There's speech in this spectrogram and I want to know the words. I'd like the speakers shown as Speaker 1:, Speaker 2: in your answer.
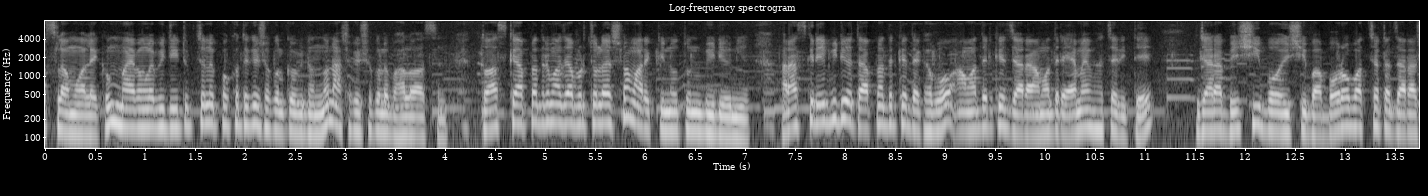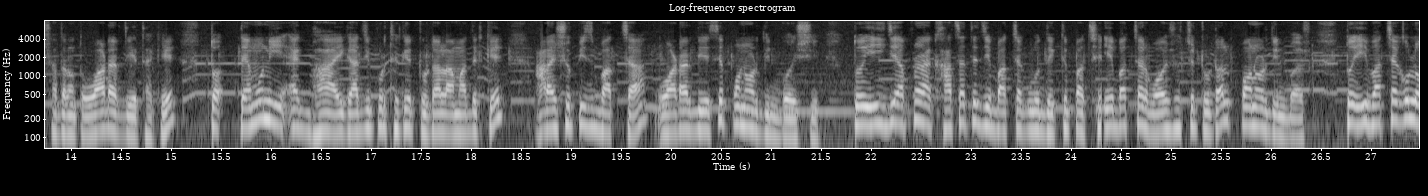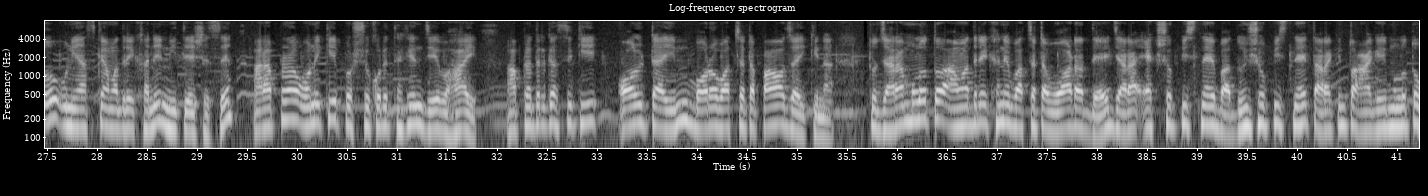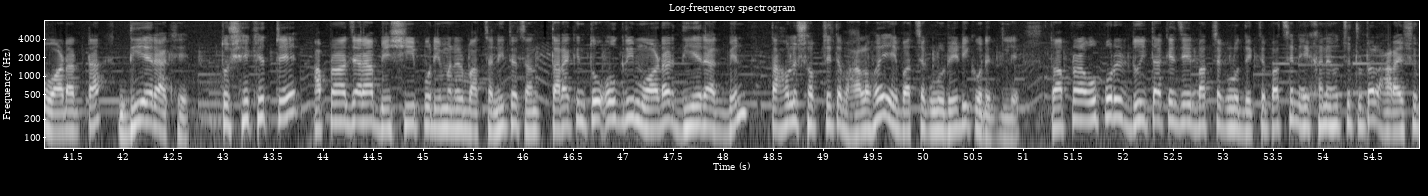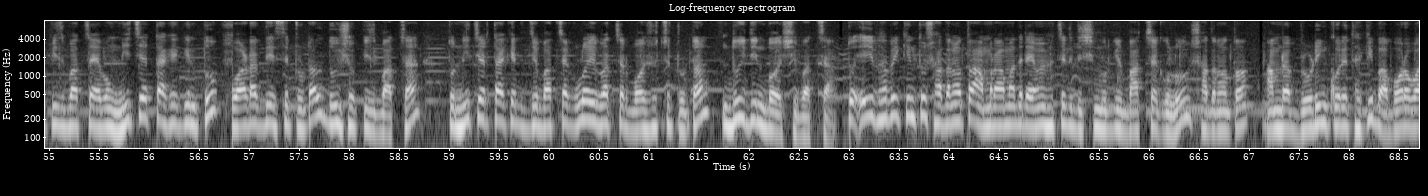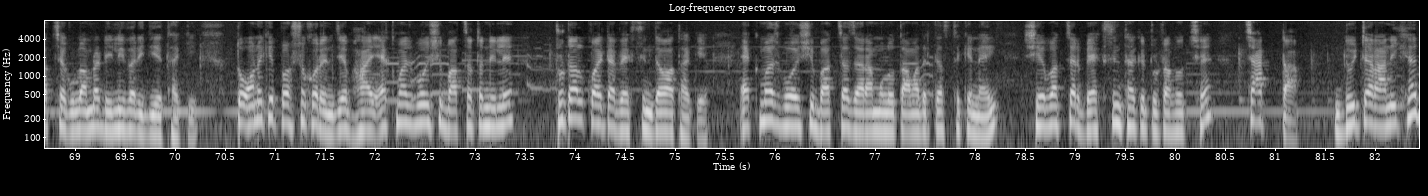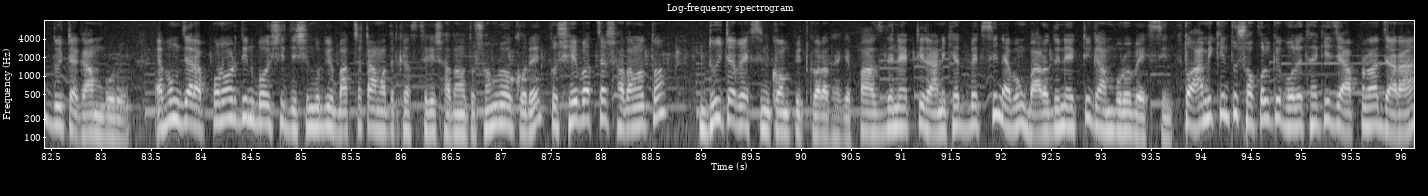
Speaker 1: আসসালামু আলাইকুম, মাই Bangla video YouTube চ্যানেলের পক্ষ থেকে সকলকে অভিনন্দন, আশা করি সকলে ভালো আছেন। তো আজকে আপনাদের মাঝে আবার চলে আসলাম আর একটি নতুন ভিডিও নিয়ে। আর আজকের এই ভিডিওতে আপনাদেরকে দেখাবো, আমাদেরকে যারা আমাদের এম এম হ্যাচারিতে যারা বেশি বয়সী বা বড় বাচ্চাটা যারা সাধারণত অর্ডার দিয়ে থাকে, তো তেমনই এক ভাই গাজীপুর থেকে টোটাল আমাদেরকে আড়াইশো পিস বাচ্চা অর্ডার দিয়েছে পনেরো দিন বয়সী। তো এই যে আপনারা খাঁচাতে যে বাচ্চাগুলো দেখতে পাচ্ছেন এই বাচ্চার বয়স হচ্ছে টোটাল পনেরো দিন বয়স। তো এই বাচ্চাগুলো উনি আজকে আমাদের এখানে নিতে এসেছে। আর আপনারা অনেকেই প্রশ্ন করে থাকেন যে, ভাই, আপনাদের কাছে কি অল টাইম বড় বাচ্চাটা পাওয়া যায় কিনা? তো যারা মূলত আমাদের এখানে বাচ্চাটা অর্ডার দেয়, যারা একশো পিস নেয় বা দুইশো পিস নেয়, তারা কিন্তু আগেই মূলত অর্ডারটা দিয়ে রাখে। তো সেক্ষেত্রে আপনারা যারা বেশি পরিমাণের বাচ্চা নিতে চান, তারা কিন্তু অগ্রিম অর্ডার দিয়ে রাখবেন, তাহলে সবচেয়ে ভালো হয় এই বাচ্চাগুলো রেডি করে দিলে। তো আপনারা উপরের দুই তাকে যে বাচ্চাগুলো দেখতে পাচ্ছেন, এখানে হচ্ছে টোটাল আড়াইশো পিস বাচ্চা এবং নিচের তাকে কিন্তু অর্ডার দিয়েছে টোটাল দুইশো পিস বাচ্চা। তো নিচের তাকের যে বাচ্চাগুলো, এই বাচ্চার বয়স হচ্ছে টোটাল দুই দিন বয়সী বাচ্চা। তো এইভাবে কিন্তু সাধারণত আমরা আমাদের এমএম হ্যাচারি দেশি মুরগির বাচ্চাগুলো সাধারণত আমরা ব্রোডিং করে থাকি বা বড় বাচ্চাগুলো আমরা ডেলিভারি দিয়ে থাকি। তো অনেকে প্রশ্ন করেন যে, ভাই, এক মাস বয়সী বাচ্চাটা নিলে টোটাল কয়টা ভ্যাকসিন দেওয়া থাকে? এক মাস বয়সী বাচ্চা যারা মূলত আমাদের কাছ থেকে নেয়, সে বাচ্চার ভ্যাকসিন থাকে টোটাল হচ্ছে চারটা। দুইটা রানীক্ষেত দুইটা গাম্বুরু। এবং যারা পনেরো দিন বয়সী দেশি মুরগির বাচ্চাটা আমাদের কাছ থেকে সাধারণত সংগ্রহ করে, তো সেই বাচ্চার সাধারণত দুইটা ভ্যাকসিন কমপ্লিট করা থাকে। পাঁচ দিনে একটি রানীক্ষেত ভ্যাকসিন এবং বারো দিনে একটি গাম্বুরো ভ্যাকসিন তো আমি কিন্তু সকলকে বলে থাকি যে আপনারা যারা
